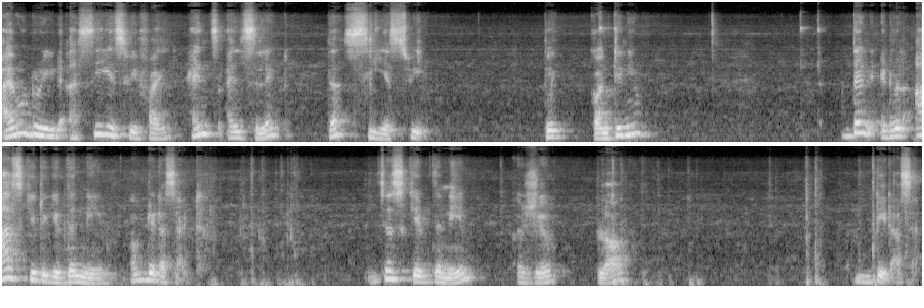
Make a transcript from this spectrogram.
I want to read a CSV file, hence I'll select the CSV. Click continue. Then it will ask you to give the name of dataset. Just give the name Azure Blob dataset.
